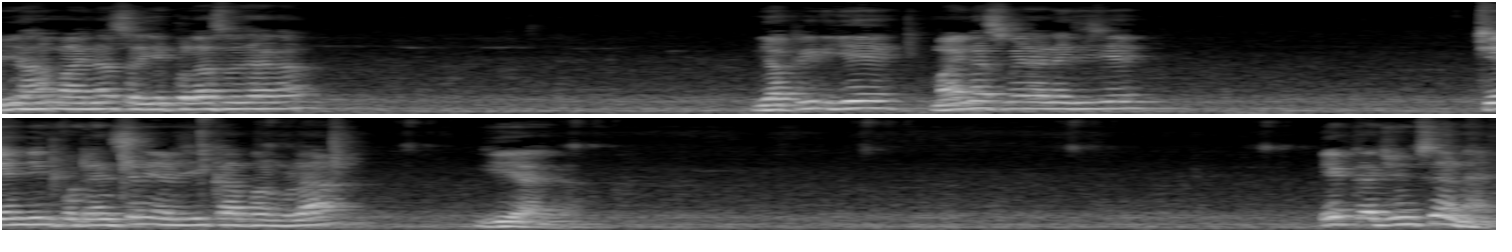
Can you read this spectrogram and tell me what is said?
यहाँ माइनस और ये प्लस हो जाएगा। या फिर ये माइनस में रहने दीजिए। चेंज इन पोटेंशियल एनर्जी का फॉर्मूला ये आएगा। एक एज्यूमशन है।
